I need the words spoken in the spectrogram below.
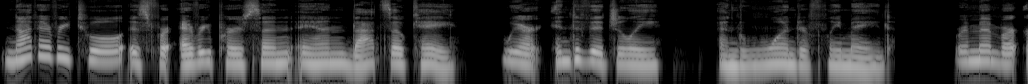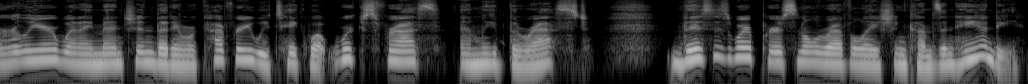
Not every tool is for every person, and that's okay. We are individually and wonderfully made. Remember earlier when I mentioned that in recovery we take what works for us and leave the rest? This is where personal revelation comes in handy.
